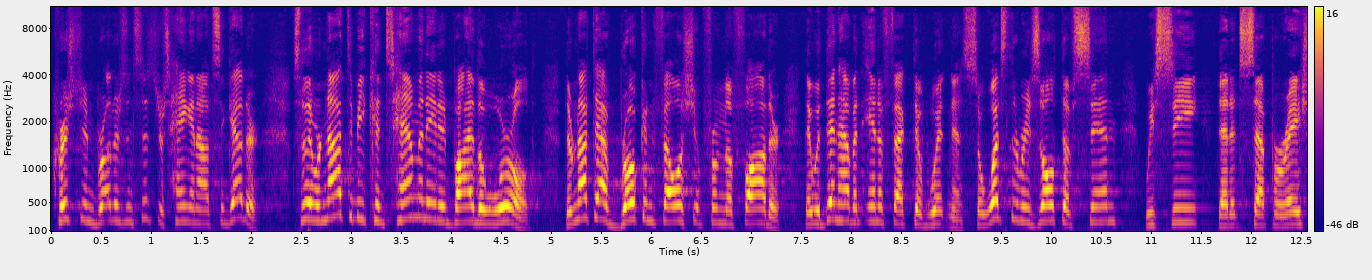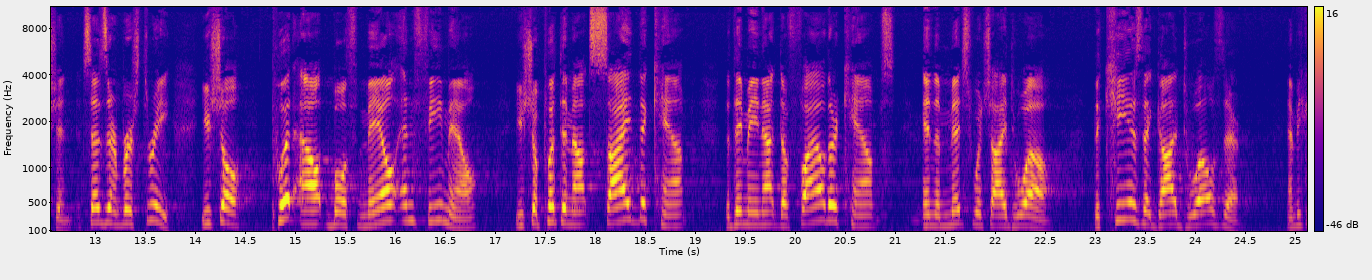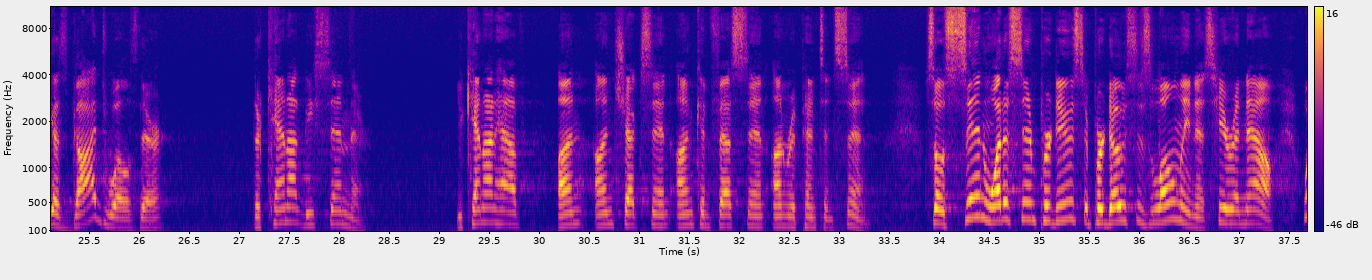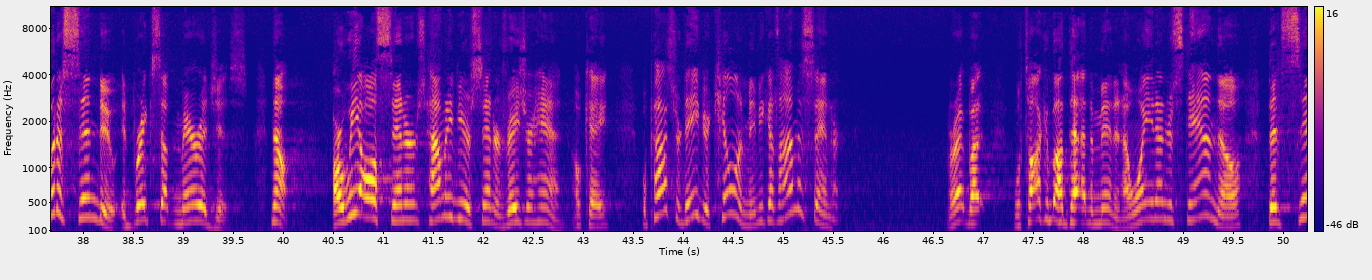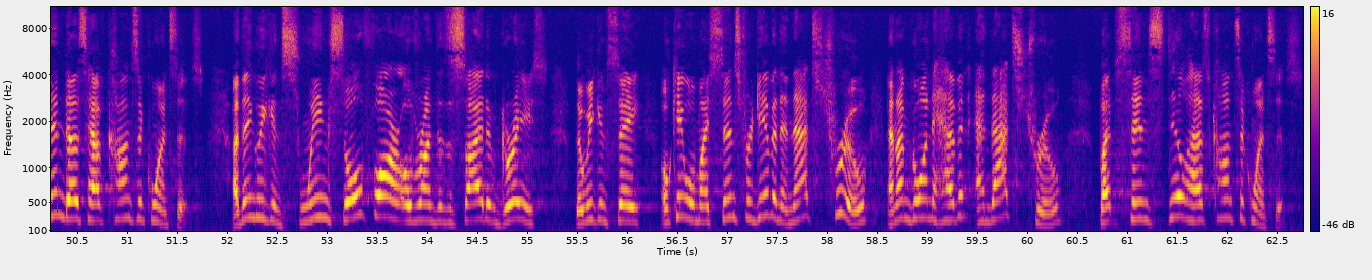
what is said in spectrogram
Christian brothers and sisters hanging out together. So they were not to be contaminated by the world. They were not to have broken fellowship from the Father. They would then have an ineffective witness. So, what's the result of sin? We see that it's separation. It says there in verse 3 You shall put out both male and female, you shall put them outside the camp, that they may not defile their camps in the midst which I dwell. The key is that God dwells there. And because God dwells there, there cannot be sin there. You cannot have un- unchecked sin, unconfessed sin, unrepentant sin. So, sin, what does sin produce? It produces loneliness here and now. What does sin do? It breaks up marriages. Now, are we all sinners? How many of you are sinners? Raise your hand. Okay. Well, Pastor Dave, you're killing me because I'm a sinner. All right, but we'll talk about that in a minute. I want you to understand, though, that sin does have consequences. I think we can swing so far over onto the side of grace that we can say, okay, well, my sin's forgiven, and that's true, and I'm going to heaven, and that's true, but sin still has consequences.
